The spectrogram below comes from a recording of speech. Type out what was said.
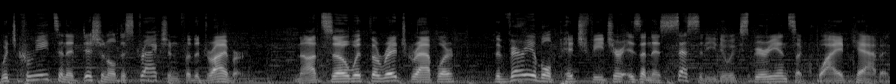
which creates an additional distraction for the driver. Not so with the Ridge Grappler. The variable pitch feature is a necessity to experience a quiet cabin.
